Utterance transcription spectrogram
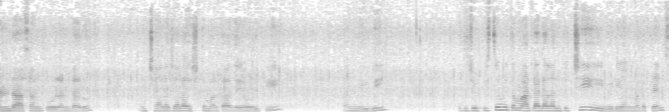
అండ్ దాసాన్ పూలు అంటారు. చాలా చాలా ఇష్టం అంట ఆ దేవుడికి. అండ్ ఇవి ఇది చూపిస్తూ మీతో మాట్లాడాలనిపించి వీడియో అనమాట ఫ్రెండ్స్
